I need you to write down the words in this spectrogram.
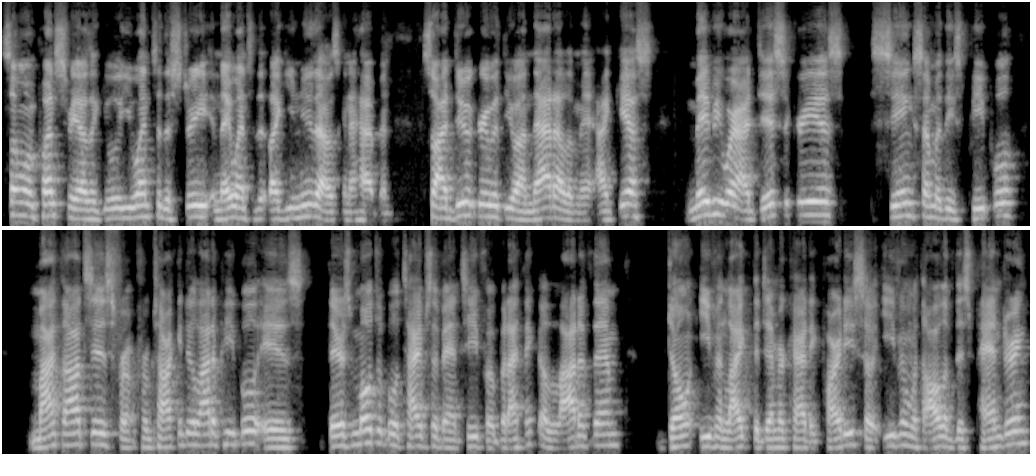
someone punched me i was like well you went to the street and they went to the like you knew that was going to happen so I do agree with you on that element. I guess maybe where I disagree is seeing some of these people. My thoughts is from from talking to a lot of people is there's multiple types of Antifa, but I think a lot of them don't even like the Democratic Party. So even with all of this pandering,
